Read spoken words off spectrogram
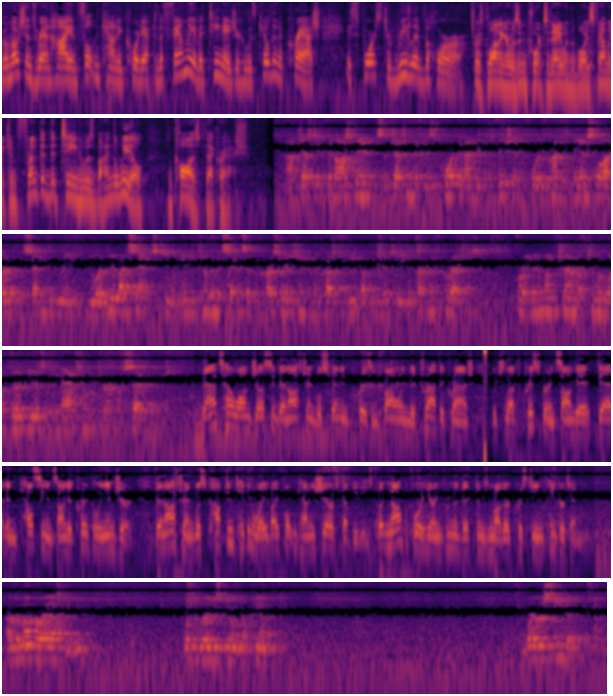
Emotions ran high in Fulton County Court after the family of a teenager who was killed in a crash is forced to relive the horror. Chris Gloninger was in court today when the boy's family confronted the teen who was behind the wheel and caused that crash. Uh, Justin VanNostrand, it's the judgment of this court that on your conviction for the crime of manslaughter in the second degree, you are hereby sentenced to an indeterminate sentence of incarceration in the custody of the New York State Department of Corrections for a minimum term of two and one third years and a maximum term of seven years. That's how long Justin VanNostrand will spend in prison following the traffic crash, which left Christopher Insogna dead and Kelsey Insogna critically injured. VanNostrand was cuffed and taken away by Fulton County Sheriff's deputies, but not before hearing from the victim's mother, Christine Pinkerton. I remember asking, what the greatest feeling of panic? Where is CJ?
